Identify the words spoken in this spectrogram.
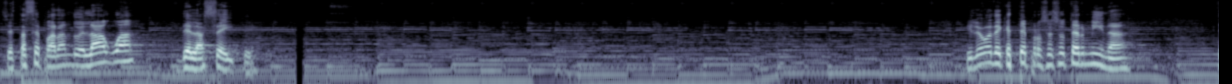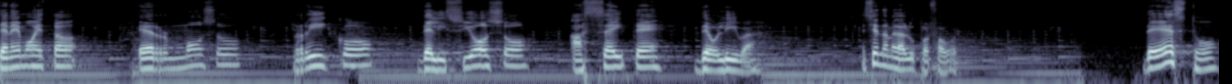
Se está separando el agua del aceite. Y luego de que este proceso termina, tenemos esto hermoso, rico, delicioso aceite de oliva. Enciéndame la luz, por favor. De esto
